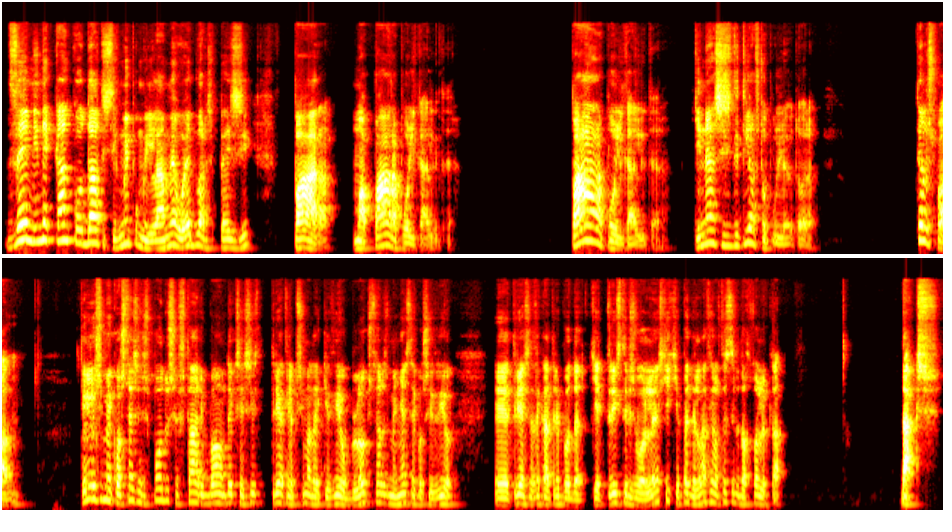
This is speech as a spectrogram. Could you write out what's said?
Δεν είναι καν κοντά τη στιγμή που μιλάμε, ο Edwards παίζει πάρα, μα πάρα πολύ καλύτερα. Πάρα πολύ καλύτερα. Και είναι ασυζητητή αυτό που λέω τώρα. Τέλος πάντων. Τελείωσε με 24 πόντους, 7 rebound, 6 assist, 3 κλεψίματα και 2 blocks. Τώρα με 9 στα 22, 3 ε, στα 10 τρίποντα και 3 3 βολές και είχε 5 λάθη όλα αυτές 38 λεπτά. Εντάξει.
